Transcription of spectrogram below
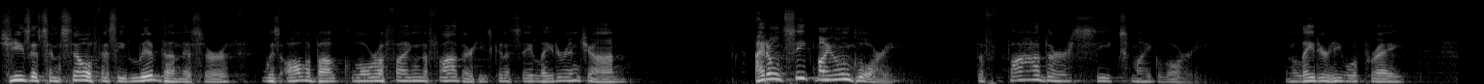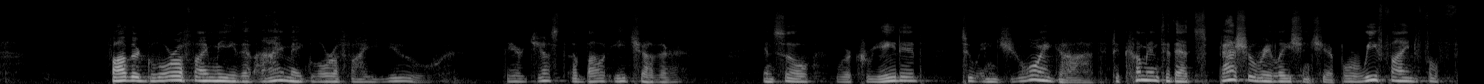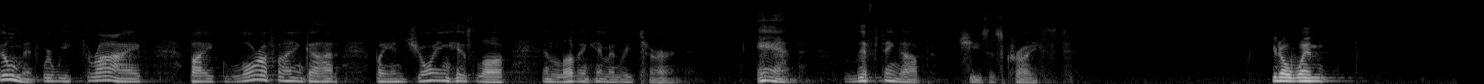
Jesus himself, as he lived on this earth, was all about glorifying the Father. He's going to say later in John, I don't seek my own glory. The Father seeks my glory. And later he will pray, Father, glorify me that I may glorify you. They're just about each other. And so we're created to enjoy God, to come into that special relationship where we find fulfillment, where we thrive by glorifying God, by enjoying His love and loving Him in return, and lifting up Jesus Christ. You know, when,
